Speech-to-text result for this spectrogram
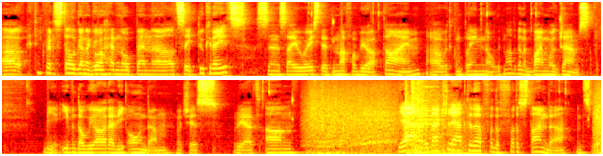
uh, I think we're still gonna go ahead and open, uh, let's say, two crates, since I wasted enough of your time uh, with complaining. No, we're not gonna buy more gems, even though we already own them, which is weird. Um, yeah, it actually acted up for the first time there. It's weird.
